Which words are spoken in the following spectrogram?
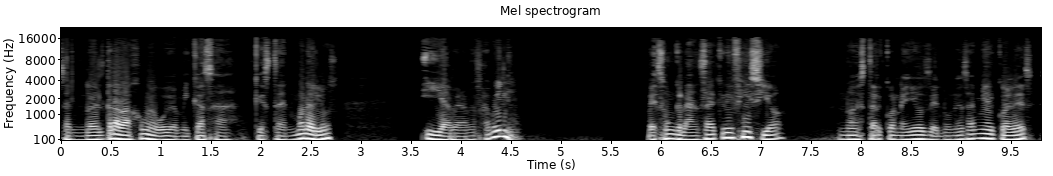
saliendo del trabajo, me voy a mi casa que está en Morelos y a ver a mi familia. Es un gran sacrificio no estar con ellos de lunes a miércoles,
